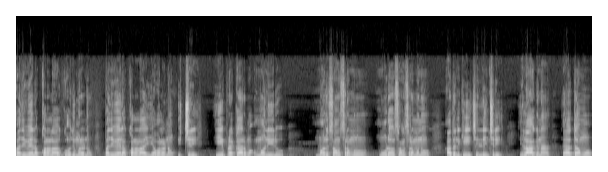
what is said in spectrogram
పదివేల కొలల గోధుమలను పదివేల కొలల యవలను ఇచ్చిరి. ఈ ప్రకారం అమ్మోనీయులు మరు సంవత్సరమును మూడవ సంవత్సరమును అతనికి చెల్లించిరి. ఇలాగన ఏతాము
